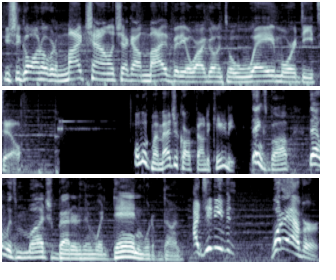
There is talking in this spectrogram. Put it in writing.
you should go on over to my channel and check out my video where I go into way more detail. Oh look, my Magikarp found a candy. Thanks, Bob. That was much better than what Dan would have done. I didn't even. Whatever!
